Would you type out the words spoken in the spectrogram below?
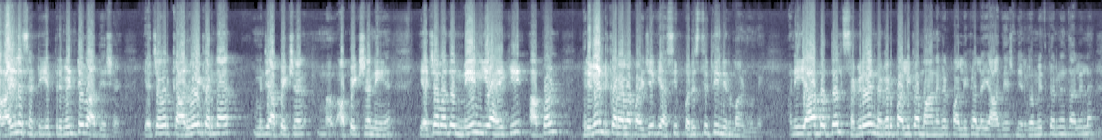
टाळण्यासाठी हे प्रिव्हेंटिव्ह आदेश आहे. याच्यावर कारवाई करणं म्हणजे अपेक्षा अपेक्षा नाही आहे. याच्यामध्ये मेन हे आहे की आपण प्रिव्हेंट करायला पाहिजे की अशी परिस्थिती निर्माण होणे. आणि याबद्दल सगळे नगरपालिका महानगरपालिकाला या आदेश निर्गमित करण्यात आलेला आहे.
